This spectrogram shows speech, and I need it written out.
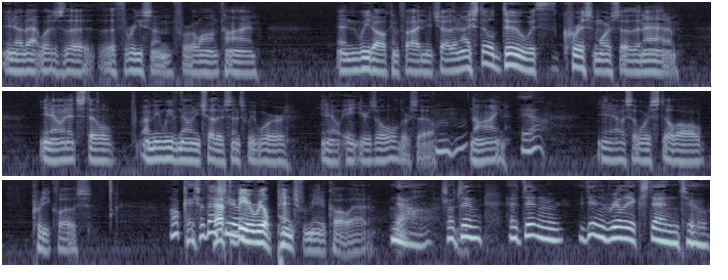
You know that was the the threesome for a long time, and we'd all confide in each other, and I still do with Chris more so than Adam. You know, and it's still. I mean, we've known each other since we were, you know, eight years old or so, hmm nine. Yeah. You know, so we're still all pretty close. Okay, so that's have your, to be a real pinch for me to call Adam. No, so it didn't. It didn't. It didn't really extend to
